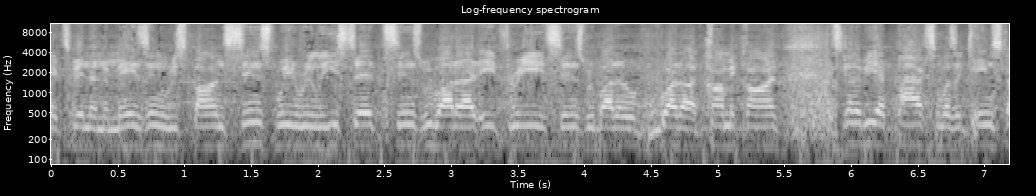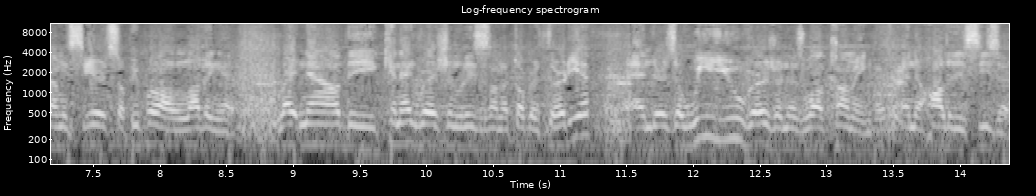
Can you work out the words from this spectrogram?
it's been an amazing response since we released it, since we bought it at E3, since we bought it, we bought it at Comic Con. It's going to be at PAX. It was a Gamescom year, so people are loving it. Right now, the Kinect version releases on October 30th, and there's a Wii U version as well coming in the holiday season.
